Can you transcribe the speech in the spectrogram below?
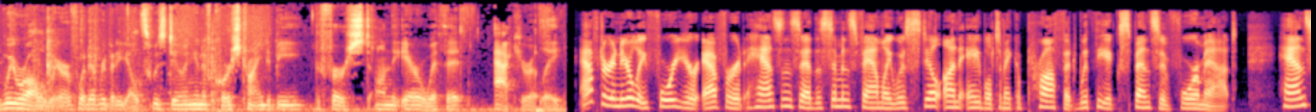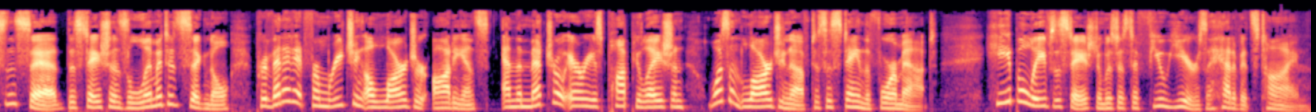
We were all aware of what everybody else was doing, and of course, trying to be the first on the air with it accurately. After a nearly four year effort, Hansen said the Simmons family was still unable to make a profit with the expensive format. Hansen said the station's limited signal prevented it from reaching a larger audience, and the metro area's population wasn't large enough to sustain the format. He believes the station was just a few years ahead of its time.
